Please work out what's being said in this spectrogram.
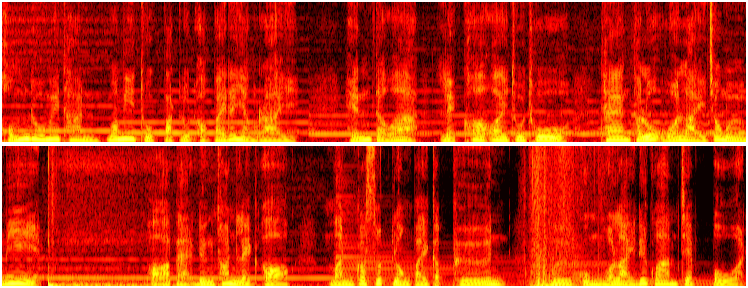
ผมดูไม่ทันว่ามีดถูกปัดหลุดออกไปได้อย่างไร เห็นแต่ว่าเหล็กข้ออ้อยทู่ๆ แทงทะลุหัวไหล่เจ้ามือมีด พอแปะดึงท่อนเหล็กออก มันก็ซุดลงไปกับพื้น มือกุมหัวไหล่ด้วยความเจ็บปวด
